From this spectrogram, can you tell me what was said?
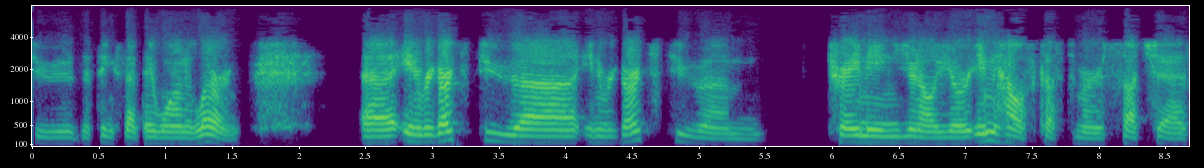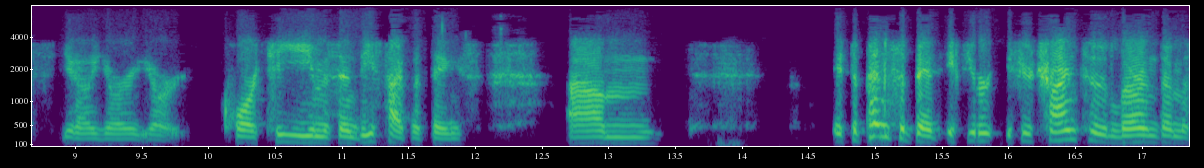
to the things that they want to learn. Uh, in regards to, uh, in regards to um, training, you know, your in-house customers, such as, you know, your, your core teams and these type of things, um, it depends a bit if you're if you're trying to learn them a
